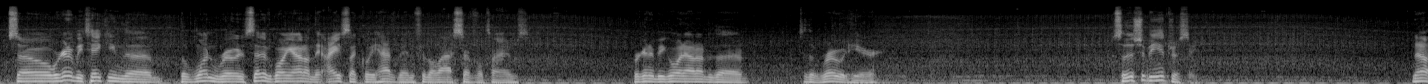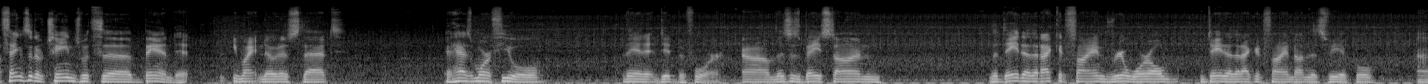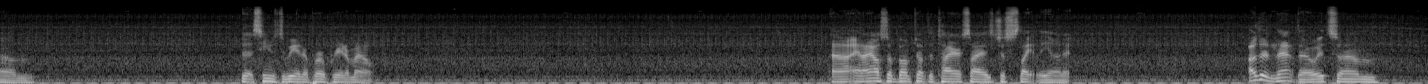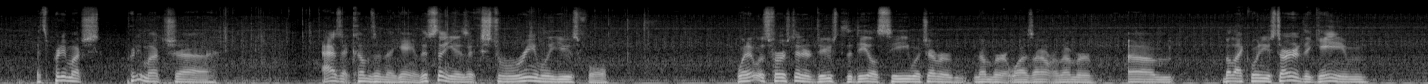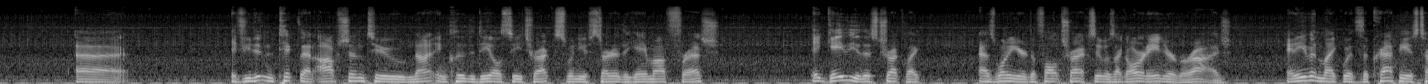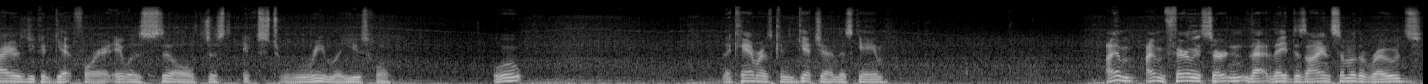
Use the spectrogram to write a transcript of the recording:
So we're going to be taking the, the one road, instead of going out on the ice like we have been for the last several times, we're going to be going out onto the, to the road here. So this should be interesting. Now, things that have changed with the Bandit you might notice that it has more fuel than it did before. Um, this is based on the data that I could find, real world data that I could find on this vehicle. Um, that seems to be an appropriate amount. Uh, and I also bumped up the tire size just slightly on it. Other than that, though, it's um, it's pretty much pretty much uh, as it comes in the game. This thing is extremely useful. When it was first introduced the DLC, whichever number it was, I don't remember. Um, but like when you started the game, uh, if you didn't tick that option to not include the DLC trucks when you started the game off fresh, it gave you this truck like as one of your default trucks. It was like already in your garage. And even like with the crappiest tires you could get for it, it was still just extremely useful. Whoop. The cameras can get you in this game. I'm I'm fairly certain that they designed some of the roads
